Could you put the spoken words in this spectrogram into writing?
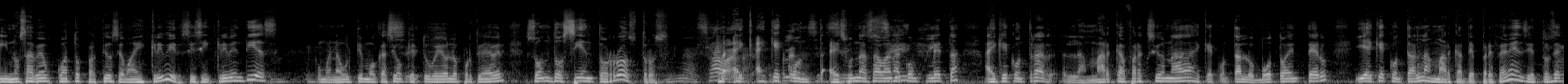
y no sabemos cuántos partidos se van a inscribir. Si se inscriben 10, como en la última ocasión que tuve yo la oportunidad de ver, son 200 rostros. Una Entonces, sábana hay, hay que completa, contar- sí, es una sábana sí. completa, hay que contar las marcas fraccionadas, hay que contar los votos enteros y hay que contar las marcas de preferencia. Entonces,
